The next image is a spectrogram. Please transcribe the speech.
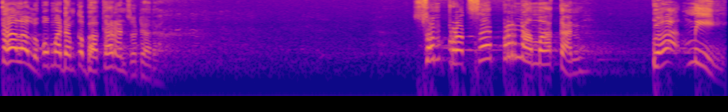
kalah loh pemadam kebakaran saudara. Semprot saya pernah makan bakmi.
